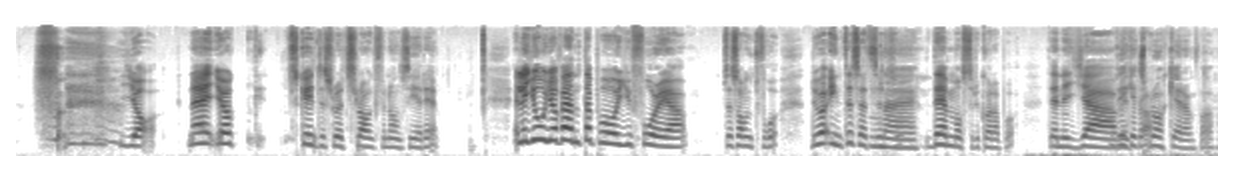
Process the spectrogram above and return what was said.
ja. Nej, jag ska inte slå ett slag för någon serie. Eller jo, jag väntar på Euphoria säsong två. Du har inte sett säsong. Den måste du kolla på. Den är jävligt Vilket bra. språk är den på?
